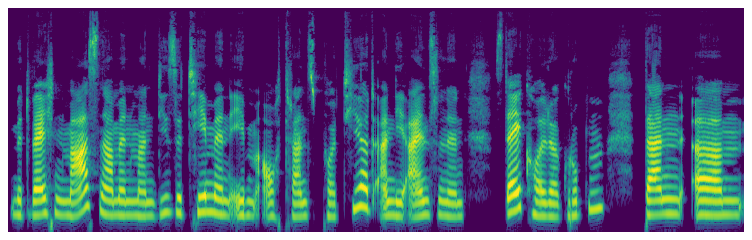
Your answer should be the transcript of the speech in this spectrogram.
mit welchen Maßnahmen man diese Themen eben auch transportiert an die einzelnen Stakeholdergruppen, dann ähm,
